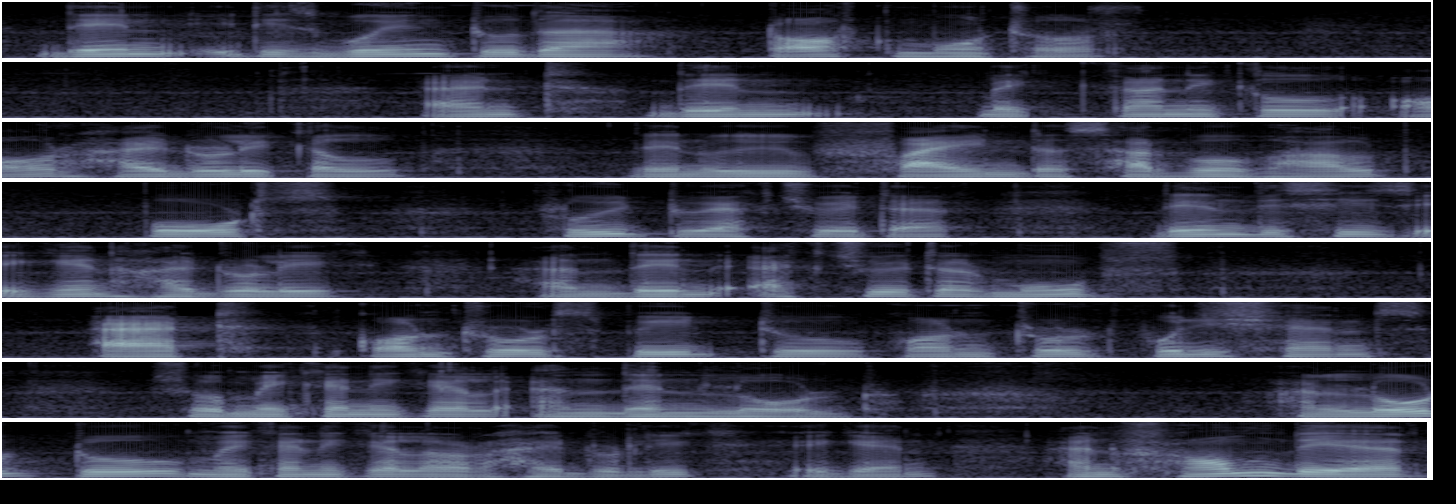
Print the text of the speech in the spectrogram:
then it is going to the torque motor and then mechanical or hydraulical then we find the servo valve ports fluid to actuator. Then this is again hydraulic and then actuator moves at controlled speed to controlled positions. So, mechanical and then load. And load to mechanical or hydraulic again. And from there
